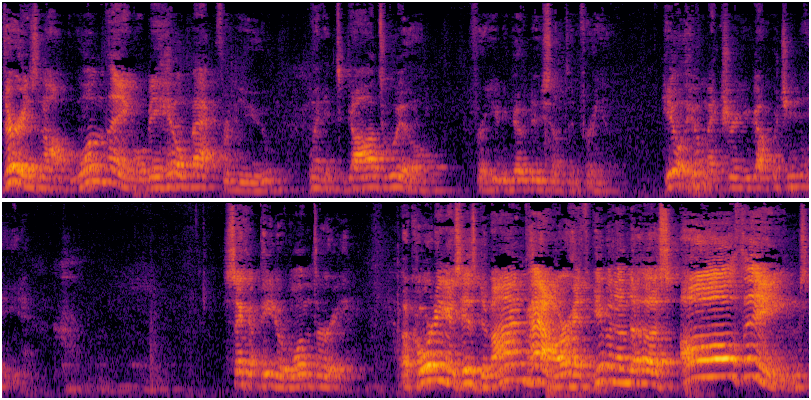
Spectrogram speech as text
There is not one thing will be held back from you when it's God's will for you to go do something for Him. He'll, he'll make sure you got what you need. 2 Peter 1 3. According as his divine power hath given unto us all things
